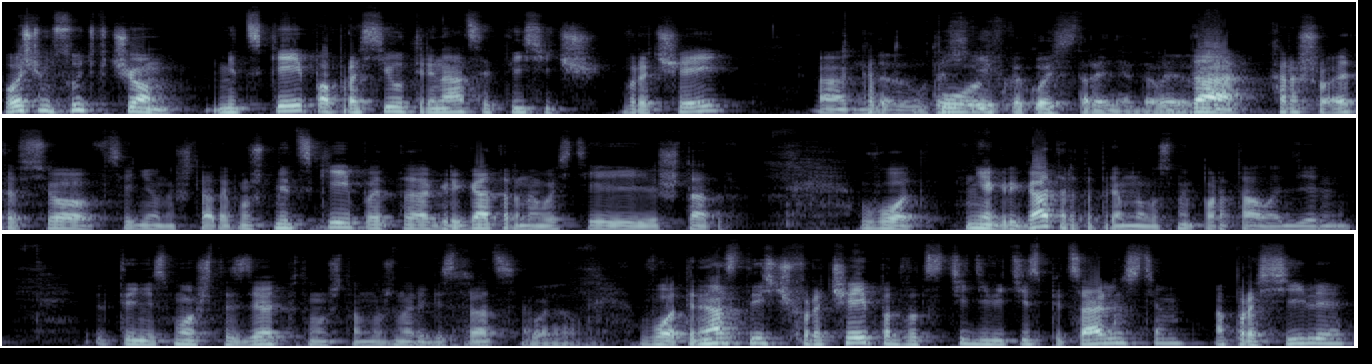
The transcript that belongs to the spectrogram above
В общем, суть в чем? Medscape опросил 13 тысяч врачей. а, Да, кот- уточни, в какой стране. Давай. Да, хорошо, это все в Соединенных Штатах, потому что Medscape это агрегатор новостей Штатов. Вот. Не агрегатор, это прям новостной портал отдельный. Ты не сможешь это сделать, потому что там нужна регистрация. Понял. Вот, 13 тысяч врачей по 29 специальностям опросили,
